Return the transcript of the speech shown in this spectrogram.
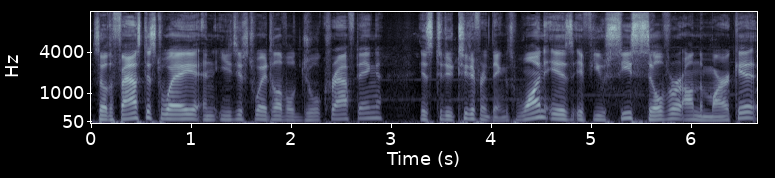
So the fastest way and easiest way to level jewel crafting is to do two different things. One is if you see silver on the market,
